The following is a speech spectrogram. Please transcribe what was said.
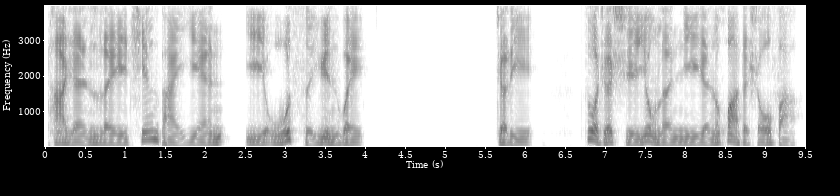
他人累千百言。”已无此韵味。这里作者使用了拟人化的手法，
